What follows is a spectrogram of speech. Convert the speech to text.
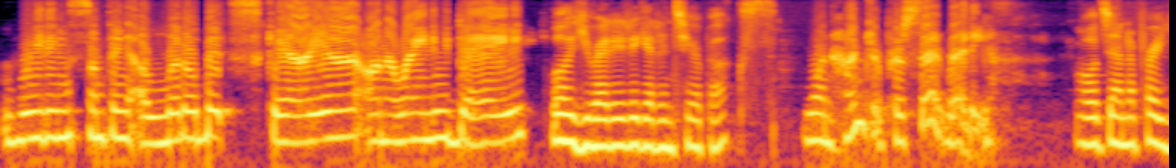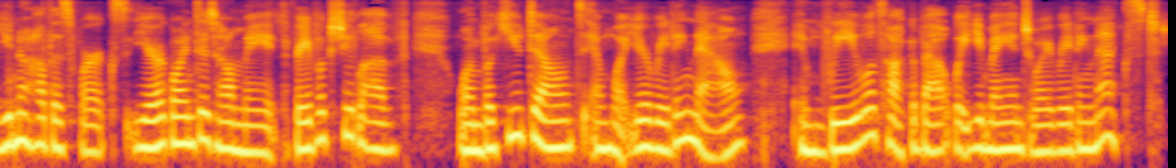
reading something a little bit scarier on a rainy day. Well, you ready to get into your books? 100% ready. Well, Jennifer, you know how this works. You're going to tell me three books you love, one book you don't, and what you're reading now, and we will talk about what you may enjoy reading next.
